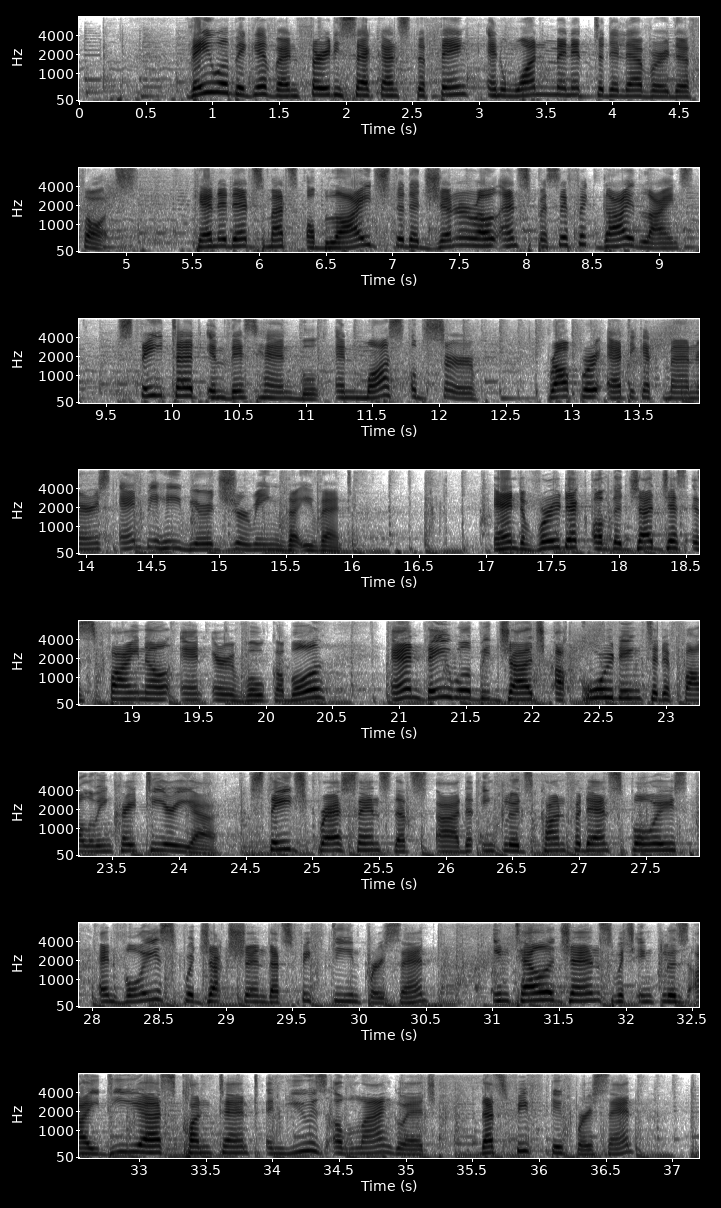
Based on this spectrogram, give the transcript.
They will be given 30 seconds to think and one minute to deliver their thoughts. Candidates must oblige to the general and specific guidelines stated in this handbook and must observe proper etiquette manners and behavior during the event. And the verdict of the judges is final and irrevocable, and they will be judged according to the following criteria. Stage presence, that's, uh, that includes confidence, poise, and voice projection, that's 15%. Intelligence, which includes ideas, content, and use of language, that's 50%.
